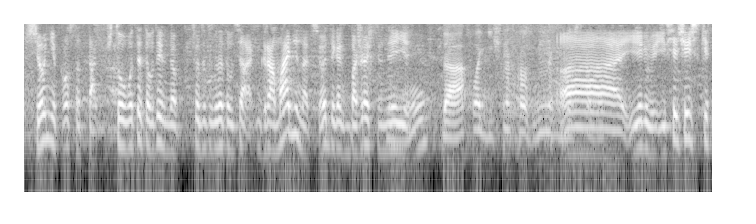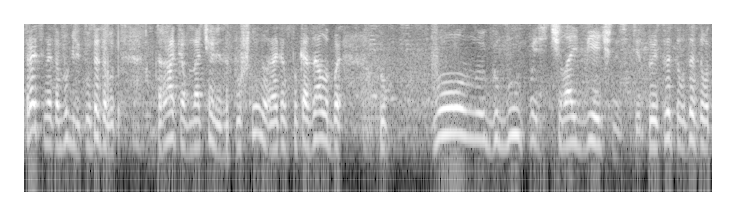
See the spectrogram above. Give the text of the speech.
все не просто так, что вот это вот именно, вот это вот эта вот вся громадина, все это как божественное и есть. Ну, да, логично, разумно. А, и я говорю, и все человеческие страсти на это выглядят. Вот эта вот драка в начале за пушнину, она как показала бы ну, полную глупость человечности. То есть это вот это вот.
